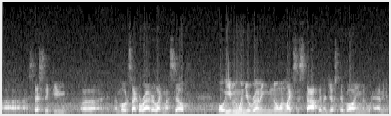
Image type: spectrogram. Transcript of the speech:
uh, especially if you uh, a motorcycle rider like myself or even when you're running, no one likes to stop and adjust their volume and what have you.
